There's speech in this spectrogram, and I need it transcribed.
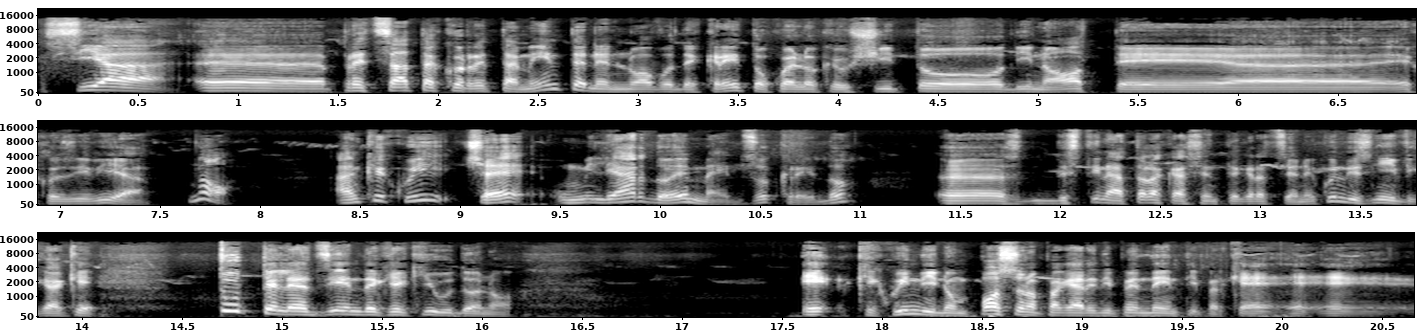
sia eh, prezzata correttamente nel nuovo decreto, quello che è uscito di notte eh, e così via. No, anche qui c'è un miliardo e mezzo, credo, eh, destinato alla cassa integrazione. Quindi significa che tutte le aziende che chiudono e che quindi non possono pagare i dipendenti perché è,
